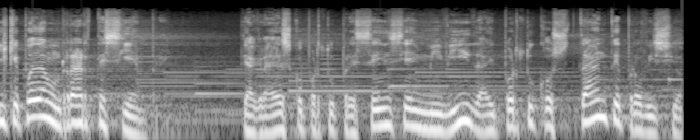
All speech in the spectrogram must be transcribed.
y que pueda honrarte siempre. Te agradezco por tu presencia en mi vida y por tu constante provisión.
